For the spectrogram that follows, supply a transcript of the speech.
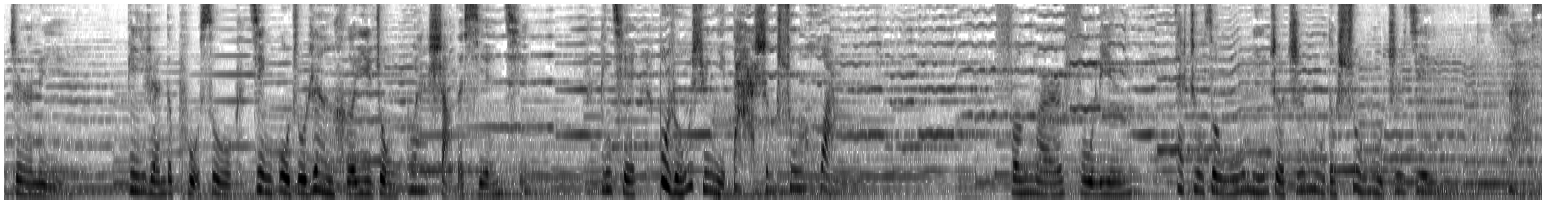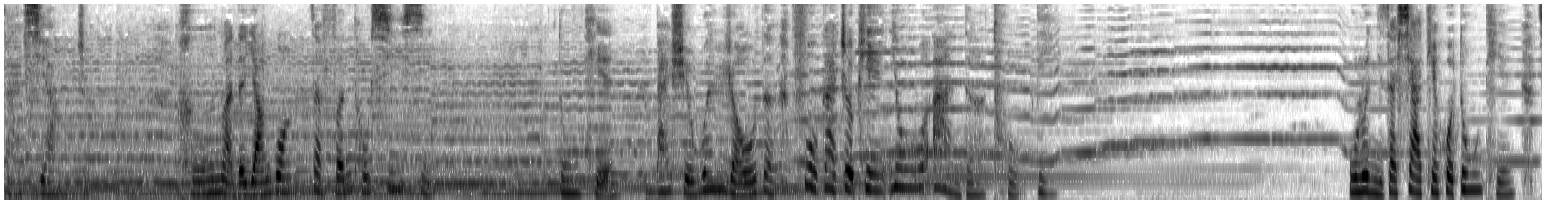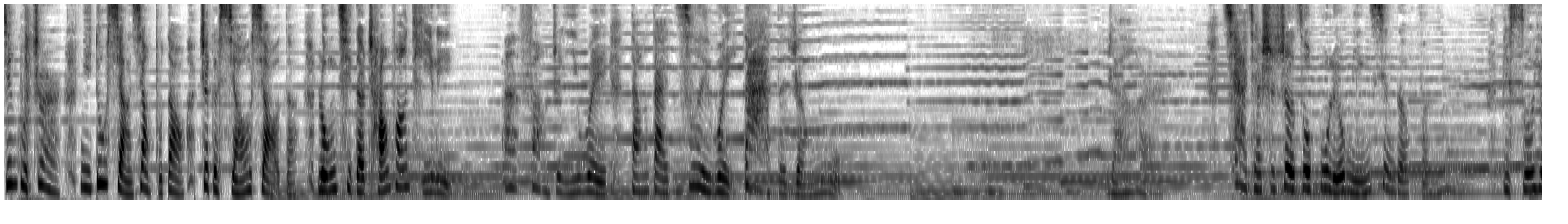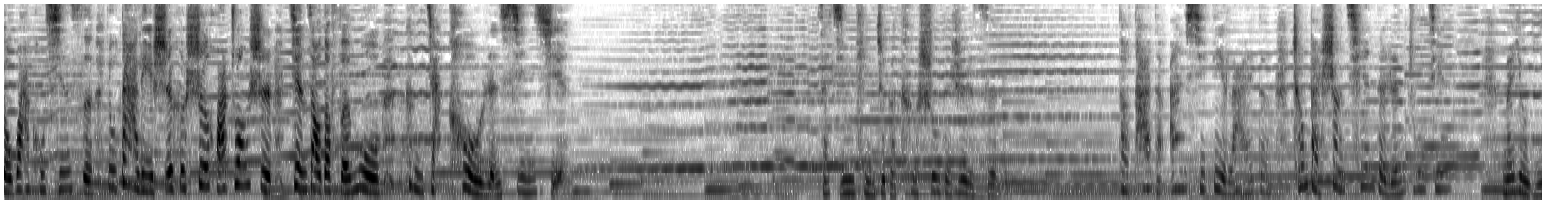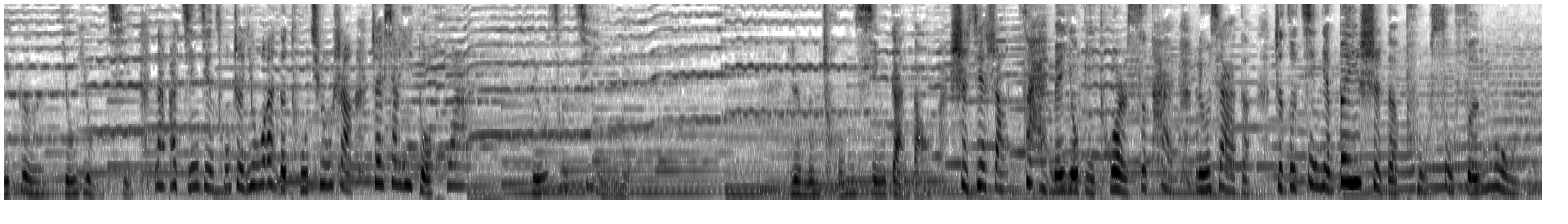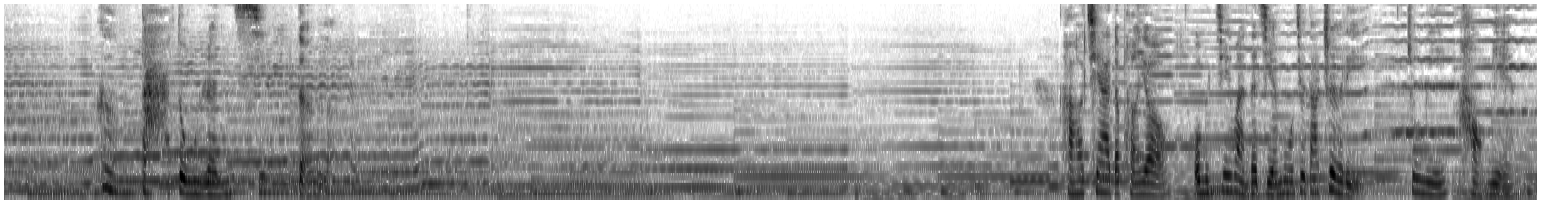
这里，逼人的朴素禁锢住任何一种观赏的闲情。并且不容许你大声说话。风儿抚林，在这座无名者之墓的树木之间，飒飒响着。和暖的阳光在坟头嬉戏。冬天，白雪温柔地覆盖这片幽暗的土地。无论你在夏天或冬天经过这儿，你都想象不到这个小小的隆起的长方体里，安放着一位当代最伟大的人物。然而，恰恰是这座不留名姓的坟墓，比所有挖空心思用大理石和奢华装饰建造的坟墓更加扣人心弦。在今天这个特殊的日子里，到他的安息地来的成百上千的人中间，没有一个有勇气，哪怕仅仅从这幽暗的土丘上摘下一朵花，留作纪念。人们重新感到，世界上再没有比托尔斯泰留下的这座纪念碑式的朴素坟墓更。好，亲爱的朋友，我们今晚的节目就到这里，祝你好眠。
